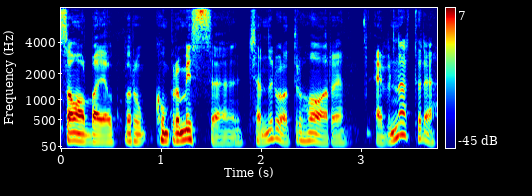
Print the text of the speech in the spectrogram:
samarbeid og kompromisser. Kjenner du at du har eh, evner til det?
